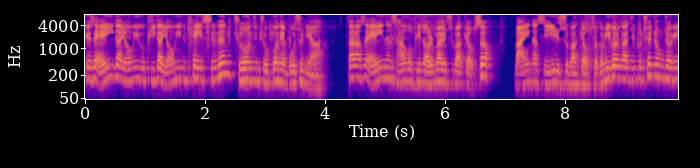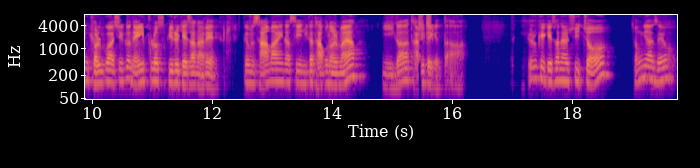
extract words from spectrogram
그래서 A가 0이고 B가 0인 케이스는 주어진 조건의 모순이야. 따라서 A는 4고 B는 얼마일 수밖에 없어? 마이너스 2일 수밖에 없어. 그럼 이걸 가지고 최종적인 결과식은 A 플러스 B를 계산하래. 그럼 4 마이너스 2니까 답은 얼마야? 2가 답이 되겠다. 이렇게 계산할 수 있죠. 정리하세요.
